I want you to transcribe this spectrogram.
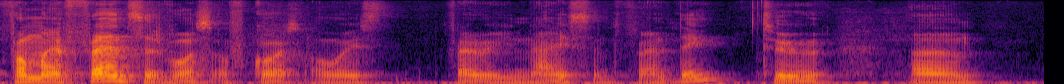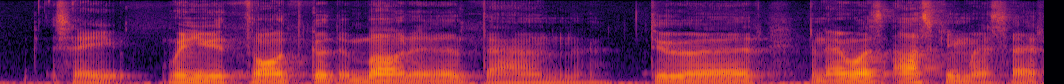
from my friends, it was of course always very nice and friendly to um, say when you thought good about it, then do it. And I was asking myself,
